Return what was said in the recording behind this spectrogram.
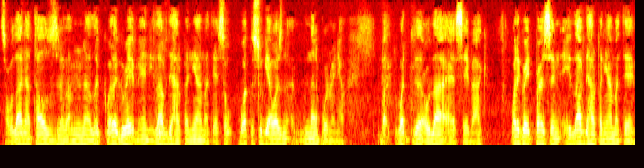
So Ulana tells Rav Amnuna, look, what a great man. He loved the harpanya mate. So what the sugya was not, not important right now. But what the Ula say back, what a great person. He loved the harpanya mate.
